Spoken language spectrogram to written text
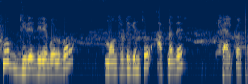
খুব ধীরে ধীরে বলব, মন্ত্রটি কিন্তু আপনাদের খেয়াল করতে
